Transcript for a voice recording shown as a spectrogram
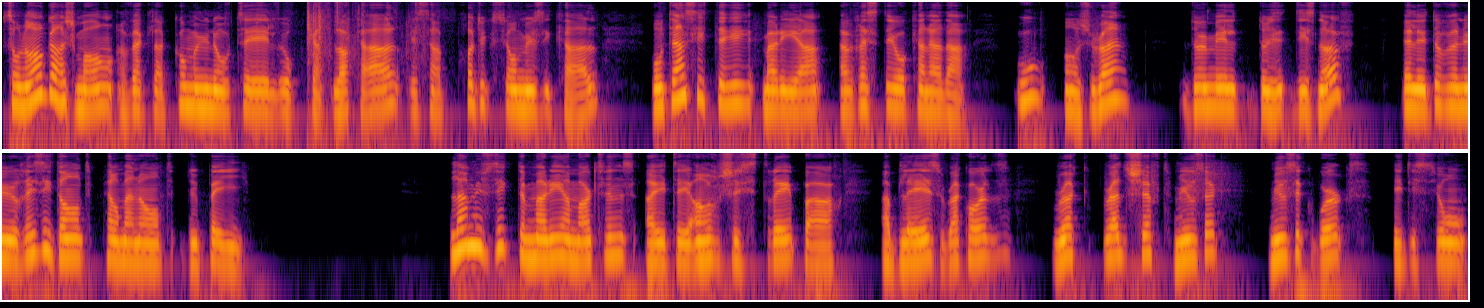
Son engagement avec la communauté locale et sa production musicale ont incité Maria à rester au Canada, où, en juin 2019, elle est devenue résidente permanente du pays. La musique de Maria Martins a été enregistrée par Ablaze Records, Redshift Music, Music Works, édition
